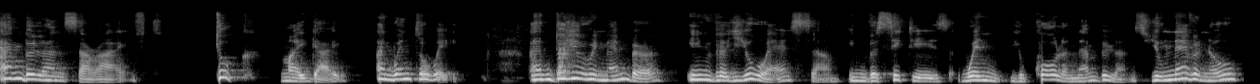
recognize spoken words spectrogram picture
Ambulance arrived, took my guy, and went away. And do you remember in the US, um, in the cities, when you call an ambulance, you never know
